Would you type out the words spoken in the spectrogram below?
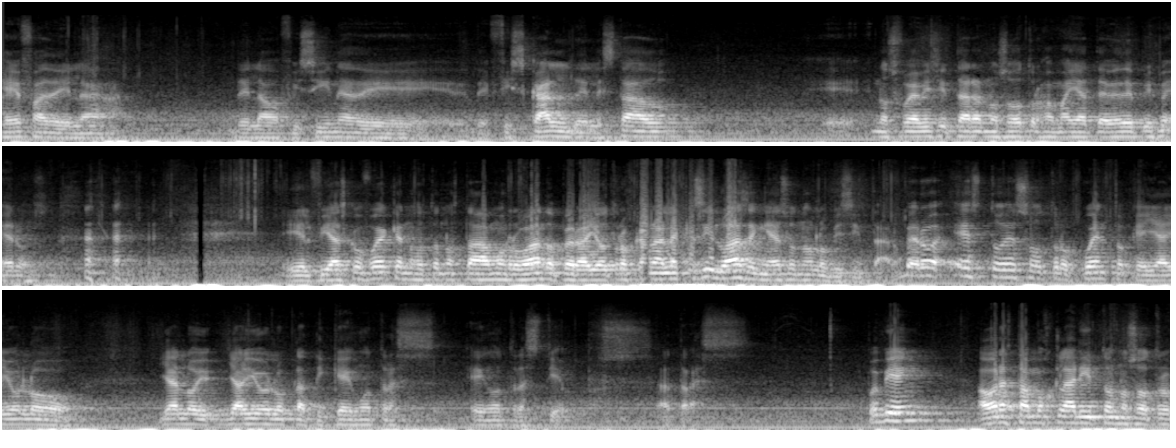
jefa de la, de la oficina de, fiscal del Estado, eh, nos fue a visitar a nosotros a Maya TV de primeros. y el fiasco fue que nosotros no estábamos robando, pero hay otros canales que sí lo hacen y a eso no lo visitaron. Pero esto es otro cuento que ya yo lo, ya lo, ya yo lo platiqué en, otras, en otros tiempos atrás. Pues bien, ahora estamos claritos nosotros,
